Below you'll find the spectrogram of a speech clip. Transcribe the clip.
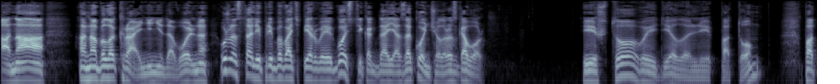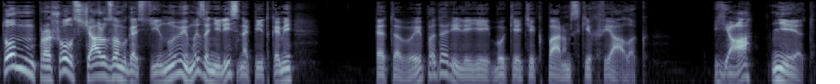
Она... она была крайне недовольна, уже стали прибывать первые гости, когда я закончил разговор. «И что вы делали потом?» Потом прошел с Чарльзом в гостиную, и мы занялись напитками. Это вы подарили ей букетик пармских фиалок? Я? Нет,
